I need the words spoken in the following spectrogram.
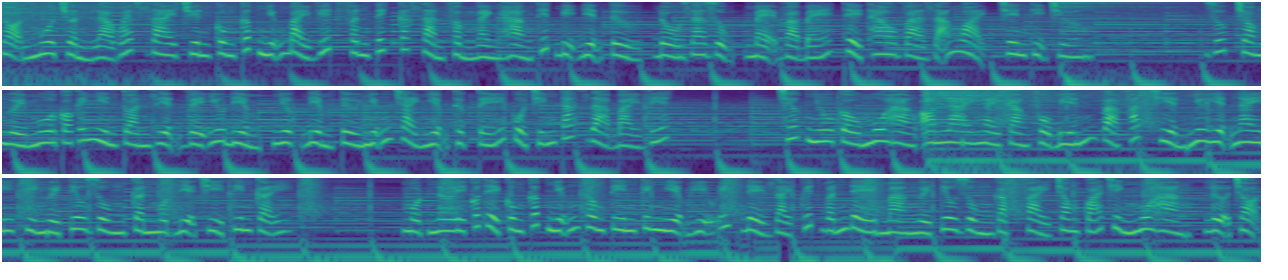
Chọn mua chuẩn là website chuyên cung cấp những bài viết phân tích các sản phẩm ngành hàng thiết bị điện tử, đồ gia dụng, mẹ và bé, thể thao và dã ngoại trên thị trường. Giúp cho người mua có cái nhìn toàn diện về ưu điểm, nhược điểm từ những trải nghiệm thực tế của chính tác giả bài viết. Trước nhu cầu mua hàng online ngày càng phổ biến và phát triển như hiện nay thì người tiêu dùng cần một địa chỉ tin cậy. Một nơi có thể cung cấp những thông tin kinh nghiệm hữu ích để giải quyết vấn đề mà người tiêu dùng gặp phải trong quá trình mua hàng, lựa chọn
